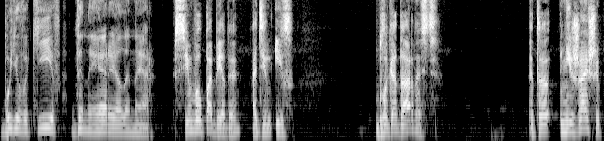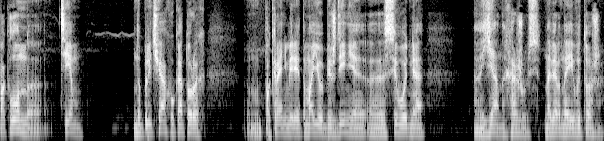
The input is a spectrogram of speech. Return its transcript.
бойовиків ДНР і ЛНР. Символ победы, один из. Благодарность – это нижайший поклон э, тем, на плечах у которых, м, по крайней мере, это мое убеждение, э, сегодня э, я нахожусь. Наверное, и вы тоже.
